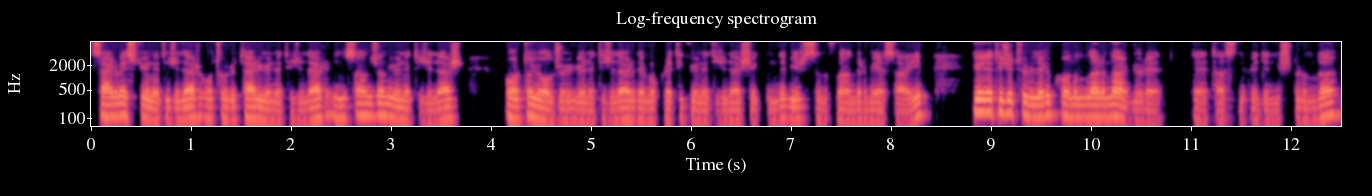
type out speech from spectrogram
serbest yöneticiler, otoriter yöneticiler, insancıl yöneticiler, orta yolcu yöneticiler, demokratik yöneticiler şeklinde bir sınıflandırmaya sahip. Yönetici türleri konumlarına göre de tasnif edilmiş durumda.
